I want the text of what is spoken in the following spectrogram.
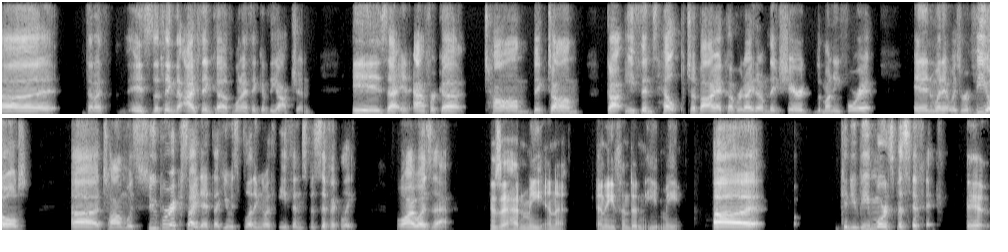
uh, that I is the thing that I think of when I think of the auction, is that in Africa, Tom, Big Tom, got Ethan's help to buy a covered item. They shared the money for it, and when it was revealed, uh, Tom was super excited that he was splitting with Ethan specifically. Why was that? Because it had meat in it, and Ethan didn't eat meat. Uh, can you be more specific? It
